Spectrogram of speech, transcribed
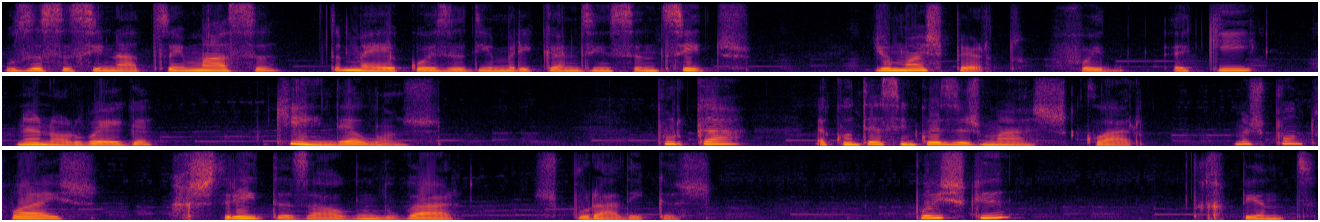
Os assassinatos em massa também é coisa de americanos ensandecidos. E o mais perto foi aqui, na Noruega, que ainda é longe. Por cá acontecem coisas más, claro, mas pontuais, restritas a algum lugar, esporádicas. Pois que, de repente,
